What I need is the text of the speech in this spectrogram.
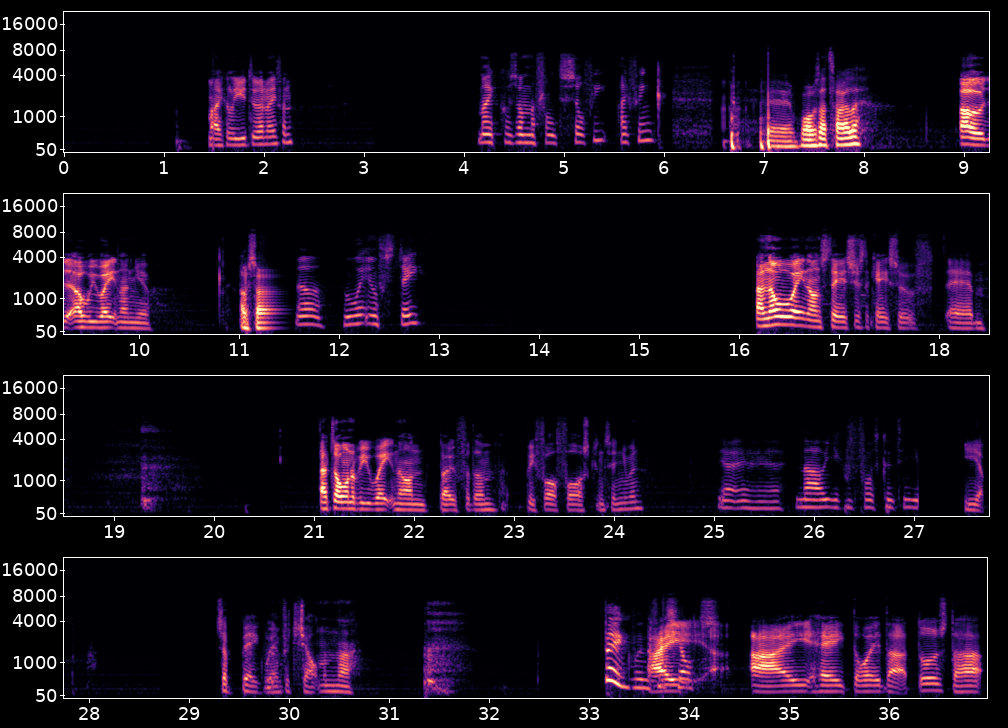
Michael, are you doing anything? Michael's on the phone to Sophie, I think. Um, what was that, Tyler? Oh, are we waiting on you? Oh, sorry. No, we're waiting for Steve. I know we're waiting on Steve. It's just a case of um, I don't want to be waiting on both of them before force continuing. Yeah, yeah, yeah. Now you can force continue. Yep. It's a big win for Cheltenham. That Big win for I Chelsea. I hate the way that does that.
